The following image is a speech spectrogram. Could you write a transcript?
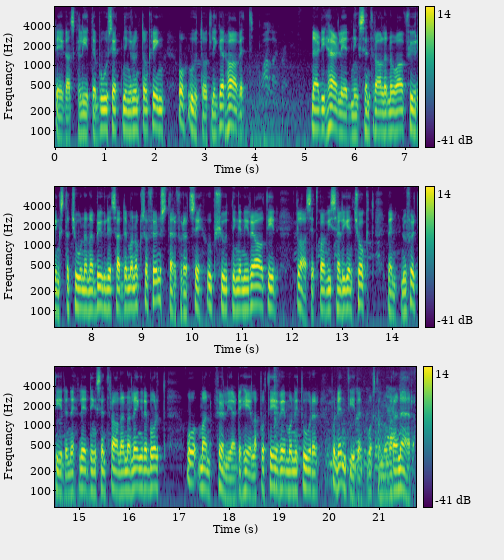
Det är ganska lite bosättning runt omkring och utåt ligger havet. När de här ledningscentralerna och avfyringsstationerna byggdes hade man också fönster för att se uppskjutningen i realtid. Glaset var visserligen tjockt, men nu för tiden är ledningscentralerna längre bort och man följer det hela på TV-monitorer. På den tiden måste man vara nära.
